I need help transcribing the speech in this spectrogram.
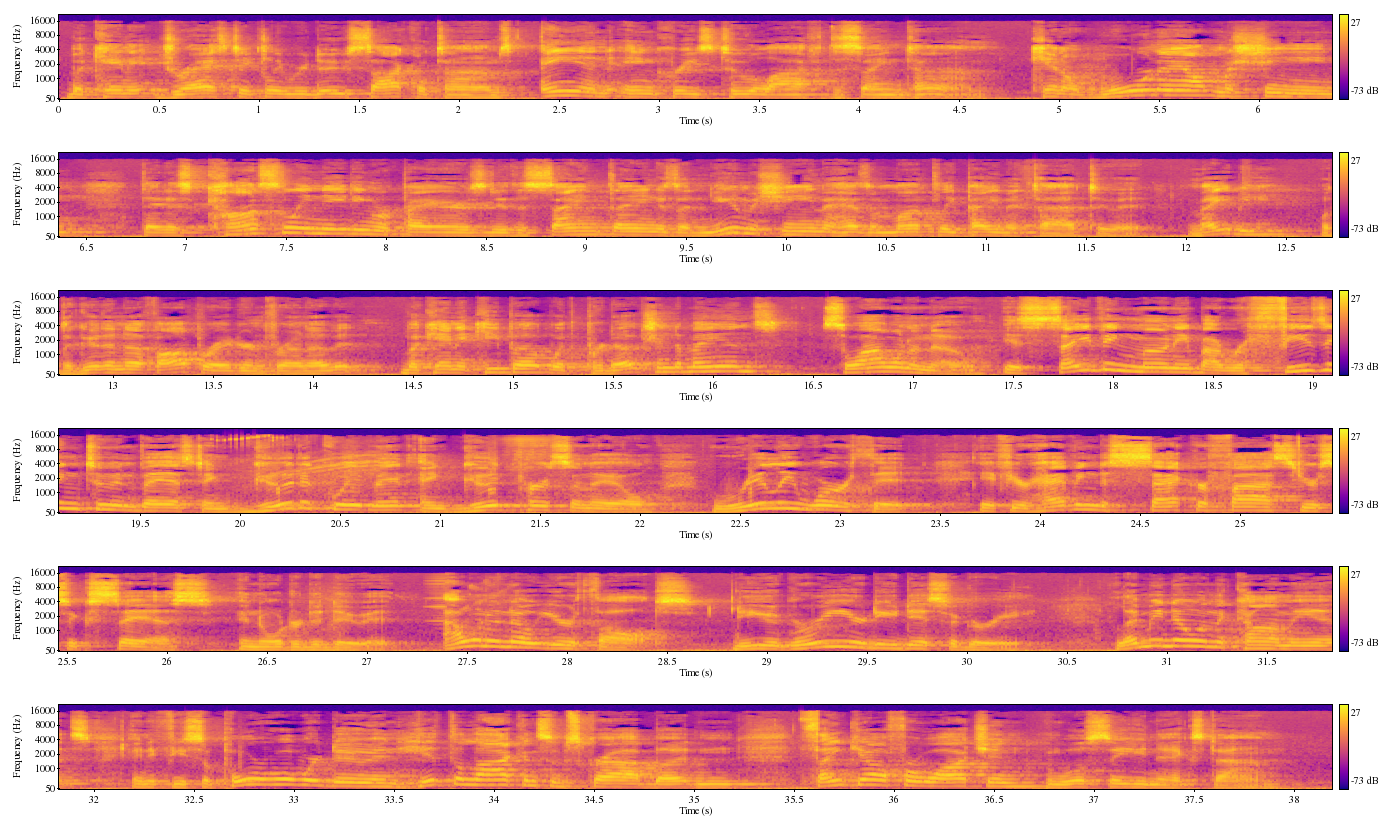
but can it drastically reduce cycle times and increase tool life at the same time? Can a worn out machine that is constantly needing repairs do the same thing as a new machine that has a monthly payment tied to it? Maybe, with a good enough operator in front of it. But can it keep up with production demands? So I want to know is saving money by refusing to invest in good equipment and good personnel really worth it if you're having to sacrifice your success in order to do it? I want to know your thoughts. Do you agree or do you disagree? Let me know in the comments, and if you support what we're doing, hit the like and subscribe button. Thank y'all for watching, and we'll see you next time.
